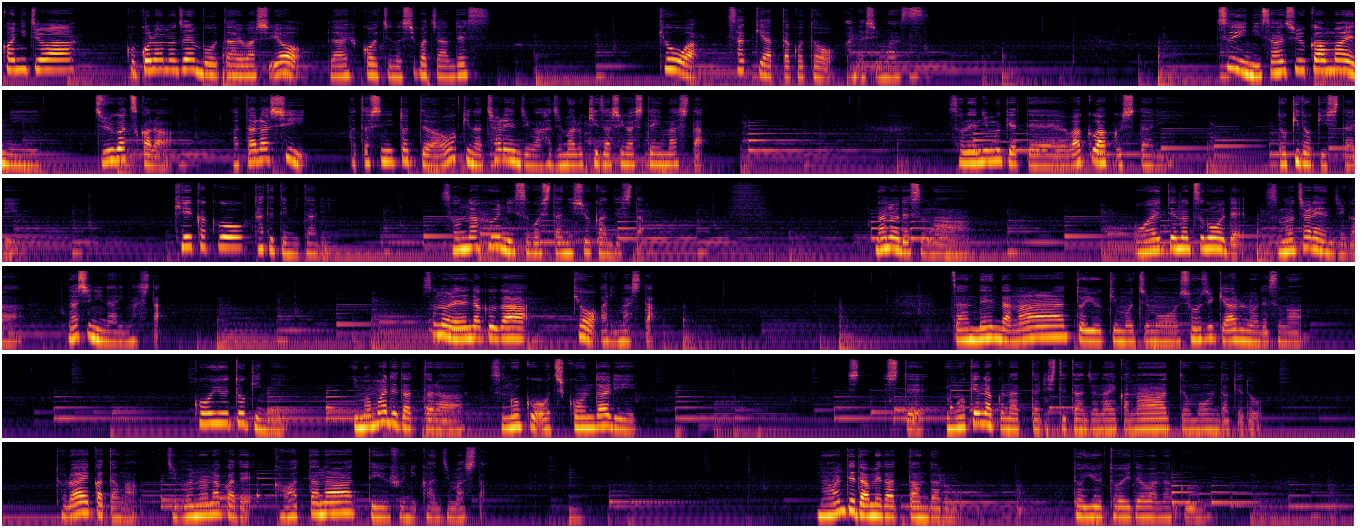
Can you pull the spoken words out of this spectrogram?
こんにちは。心の全部を対話しよう。ライフコーチのしばちゃんです。今日はさっきやったことを話します。ついに3週間前に10月から新しい私にとっては大きなチャレンジが始まる兆しがしていました。それに向けてワクワクしたりドキドキしたり計画を立ててみたりそんな風に過ごした2週間でした。なのですがお相手の都合でそのチャレンジがなしになりました。その連絡が今日ありました。残念だなという気持ちも正直あるのですがこういう時に今までだったらすごく落ち込んだりして動けなくなったりしてたんじゃないかなって思うんだけど捉え方が自分の中で変わったなっていうふうに感じました。なんでダメだったんだろう？という問いではなく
